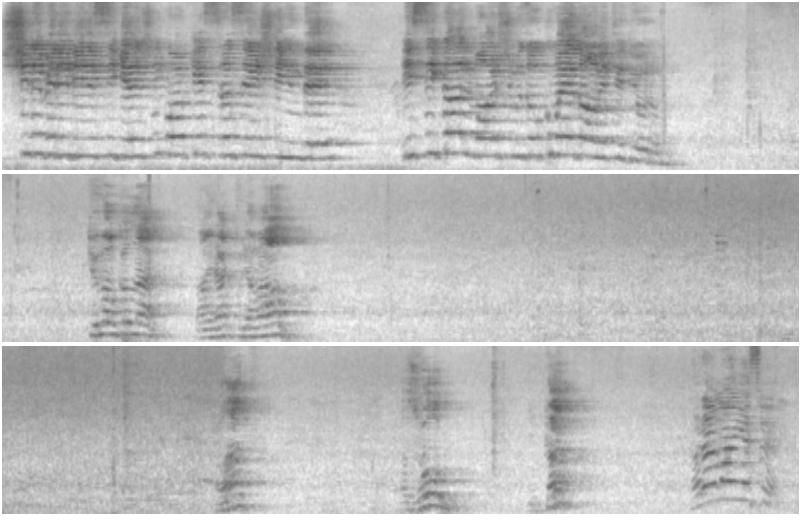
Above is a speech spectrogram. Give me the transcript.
Şile Belediyesi Gençlik Orkestrası eşliğinde İstiklal Marşımızı okumaya davet ediyorum. Tüm okullar bayrak flama al. At. Hazır ol. Dikkat. Jackson.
